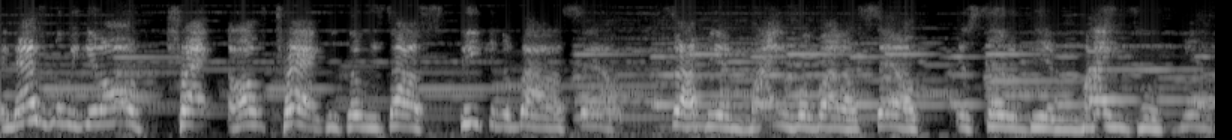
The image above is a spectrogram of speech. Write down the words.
And that's when we get all track off track because we start speaking about ourselves, start being mindful about ourselves instead of being mindful of Him,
